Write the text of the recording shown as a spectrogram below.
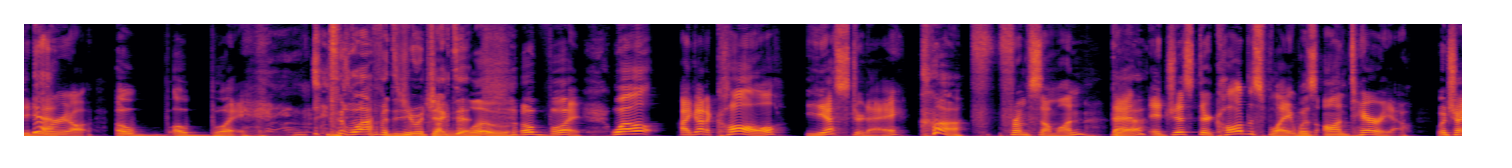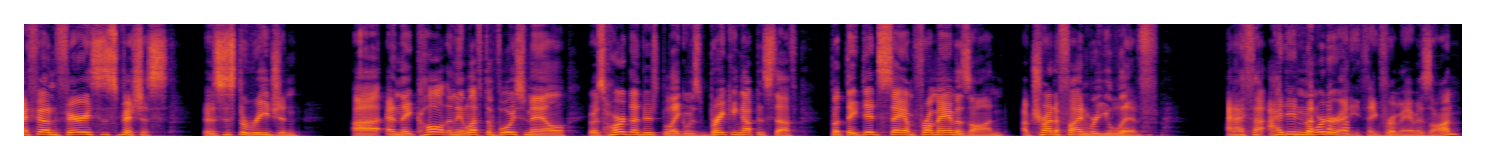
Did you order it? All? Oh, oh boy. what happened? Did you reject it? Whoa. oh boy. Well, I got a call yesterday Huh. f- from someone that Yeah? it just their call display was Ontario, which I found very suspicious. It was just a region. Uh, and they called and they left a voicemail. It was hard to understand, like it was breaking up and stuff. But they did say, "I'm from Amazon. I'm trying to find where you live." And I thought I didn't order anything from Amazon.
